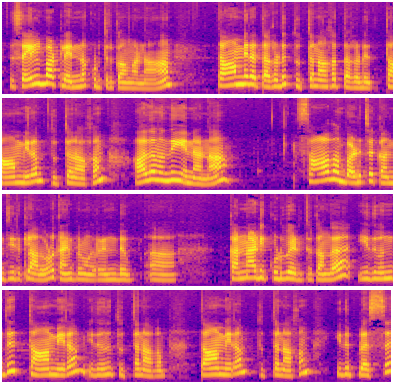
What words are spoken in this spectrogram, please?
இந்த செயல்பாட்டில் என்ன கொடுத்துருக்காங்கன்னா தாமிர தகடு துத்தநாக தகடு தாமிரம் துத்தநாகம். அதை வந்து என்னென்னா சாதம் படித்த கஞ்சி இருக்குல்ல அதோட கனெக்ட் பண்ணுவாங்க ரெண்டு கண்ணாடி குடுவை எடுத்திருக்காங்க. இது வந்து தாமிரம் இது வந்து துத்தநாகம். தாமிரம் துத்தநாகம் இது ப்ளஸ்ஸு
